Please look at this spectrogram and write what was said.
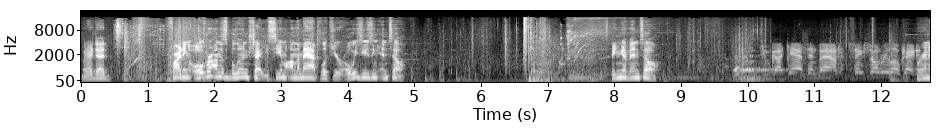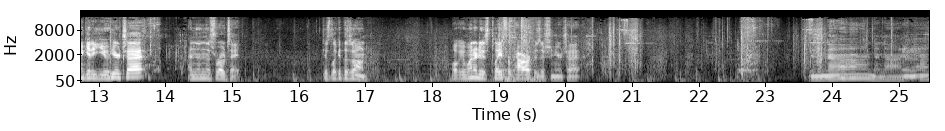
But I did. Fighting over on this balloon chat. You see him on the map. Look, you're always using intel. Speaking of intel, You got gas inbound. Safe zone relocated. we're going to get a U here, chat. And then this rotate. Because look at the zone. What we want to do is play for power position here, chat. Na, na, na.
